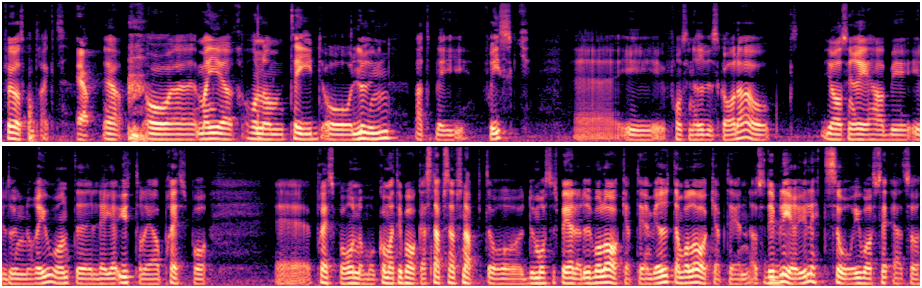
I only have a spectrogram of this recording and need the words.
Fyraårskontrakt. Ja. ja. Och eh, man ger honom tid och lugn att bli frisk i, från sin huvudskada och göra sin rehab i, i lugn och ro och inte lägga ytterligare press på Eh, press på honom och komma tillbaka snabbt, snabbt, snabbt och du måste spela. Du är vår lagkapten, vi är utan vår lagkapten. Alltså det mm. blir ju lätt så oavsett, alltså,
